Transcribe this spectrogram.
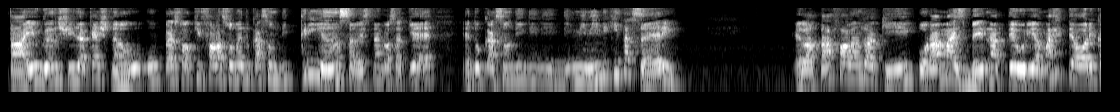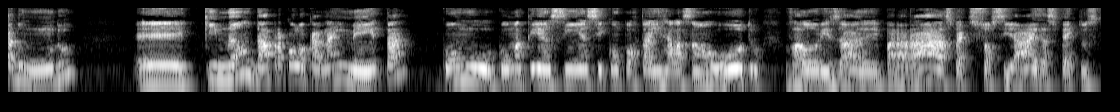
Tá aí o grande X da questão. O, o pessoal que fala sobre educação de criança, esse negócio aqui é educação de, de, de menino de quinta série. Ela está falando aqui, por A mais B, na teoria mais teórica do mundo, é, que não dá para colocar na ementa como, como uma criancinha se comportar em relação ao outro, valorizar e parará, aspectos sociais, aspectos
